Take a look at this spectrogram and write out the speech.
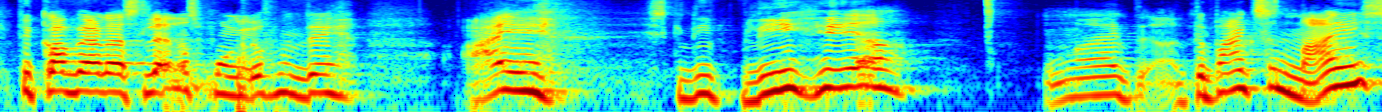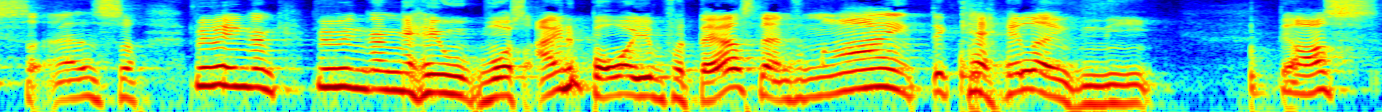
det kan godt være, at deres land er sprunget i luften, men det, ej, skal de blive her? Nej, det er bare ikke så nice, altså. Vi vil ikke engang, vi vil ikke engang have vores egne borgere hjem fra deres land, for nej, det kan jeg heller ikke lide. Det er også,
